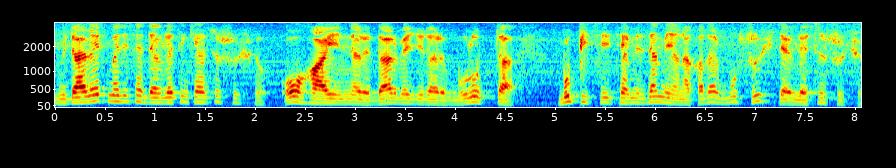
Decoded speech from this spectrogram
müdahale etmediyse devletin kendisi suçlu. O hainleri, darbecileri bulup da bu pisliği temizlemeyene kadar bu suç devletin suçu.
